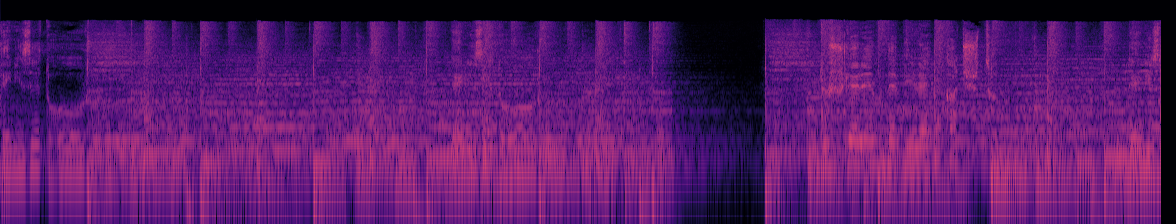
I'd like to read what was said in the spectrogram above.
Denize doğru. Denize doğru Düşlerimde bile kaçtım. Denize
